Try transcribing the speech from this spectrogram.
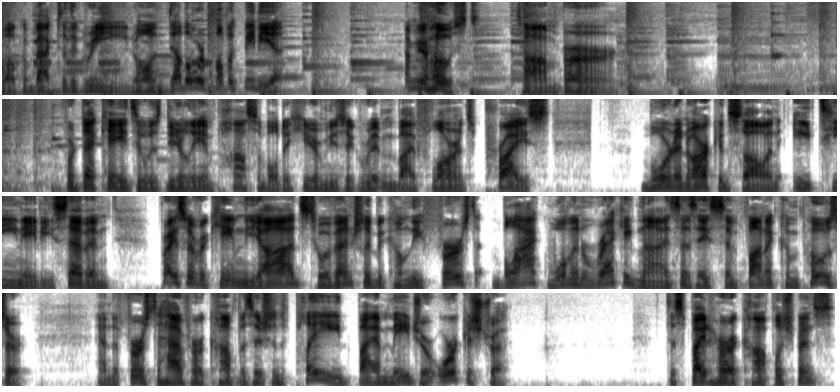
Welcome back to The Green on Delaware Public Media. I'm your host, Tom Byrne. For decades, it was nearly impossible to hear music written by Florence Price. Born in Arkansas in 1887, Price overcame the odds to eventually become the first black woman recognized as a symphonic composer and the first to have her compositions played by a major orchestra. Despite her accomplishments,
